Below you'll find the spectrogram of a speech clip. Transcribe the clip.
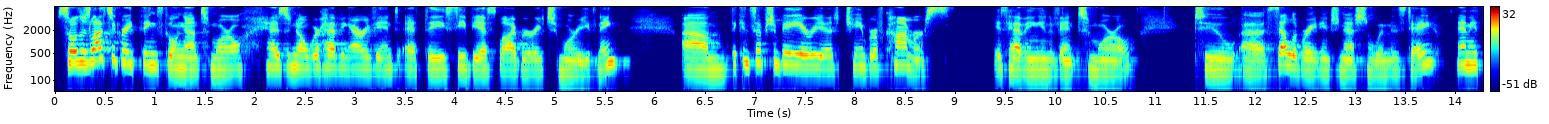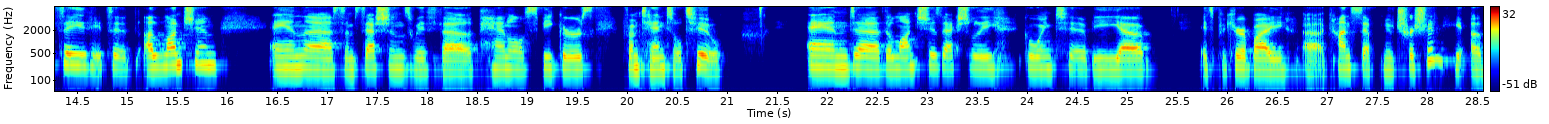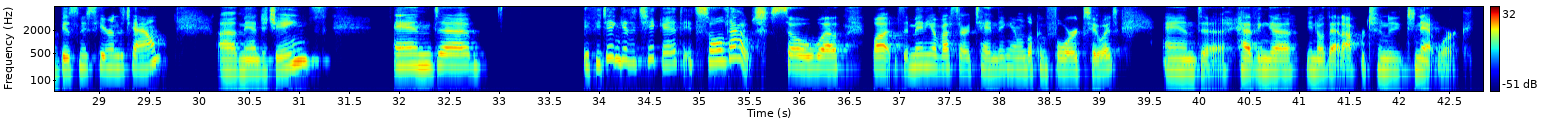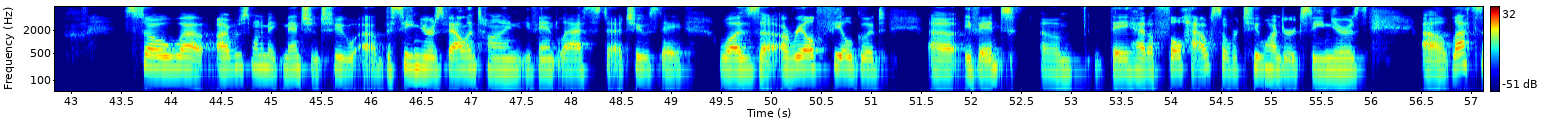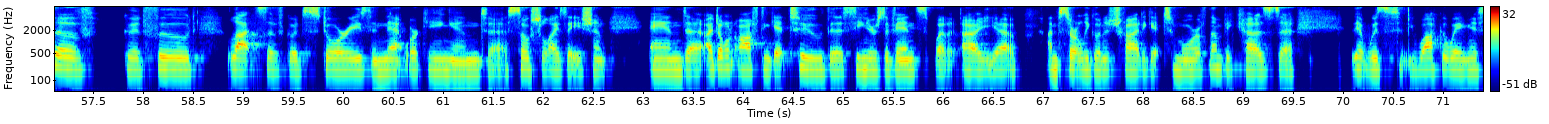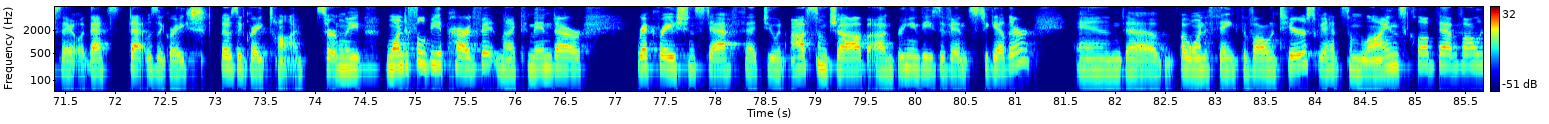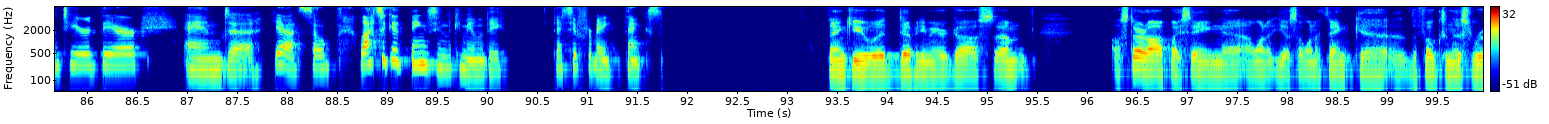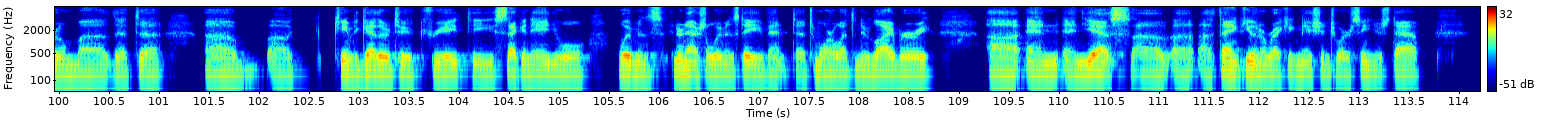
So there's lots of great things going on tomorrow. As you know, we're having our event at the CBS Library tomorrow evening. Um, the Conception Bay Area Chamber of Commerce is having an event tomorrow to uh, celebrate International Women's Day, and it's a it's a, a luncheon and uh, some sessions with a panel of speakers from 10 till 2. And uh, the lunch is actually going to be, uh, it's procured by uh, Concept Nutrition, a business here in the town, uh, Amanda Janes. And uh, if you didn't get a ticket, it's sold out. So, uh, but many of us are attending and looking forward to it and having a, you know, that opportunity to network. So uh, I just want to make mention to uh, the seniors Valentine event last uh, Tuesday was a real feel good uh, event. Um, they had a full house, over 200 seniors, uh, lots of good food, lots of good stories and networking and uh, socialization. And uh, I don't often get to the seniors events, but I uh, I'm certainly going to try to get to more of them because uh, it was you walk away and you say, "Oh, that's that was a great that was a great time." Certainly wonderful to be a part of it, and I commend our recreation staff that do an awesome job on bringing these events together and uh, I want to thank the volunteers. We had some Lions Club that volunteered there. And uh, yeah, so lots of good things in the community. That's it for me. Thanks. Thank you, uh, Deputy Mayor Goss. Um, I'll start off by saying uh, I want to, yes, I want to thank uh, the folks in this room uh, that came together to create the second annual Women's International Women's Day event tomorrow at the new library. Uh, and and yes, uh, uh, a thank you and a recognition to our senior staff.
